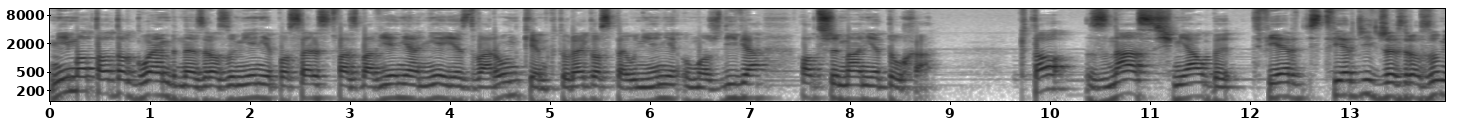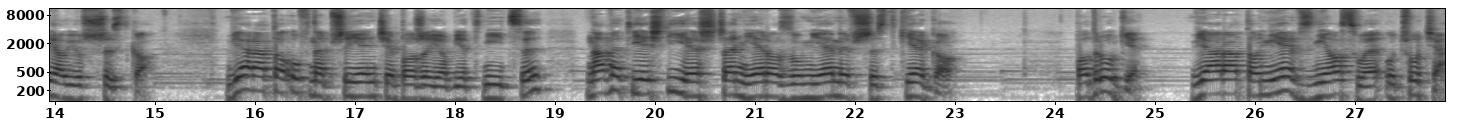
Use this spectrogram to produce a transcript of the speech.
Mimo to dogłębne zrozumienie poselstwa zbawienia nie jest warunkiem, którego spełnienie umożliwia otrzymanie ducha. Kto z nas śmiałby stwierdzić, że zrozumiał już wszystko? Wiara to ufne przyjęcie Bożej obietnicy, nawet jeśli jeszcze nie rozumiemy wszystkiego. Po drugie, wiara to nie wzniosłe uczucia.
